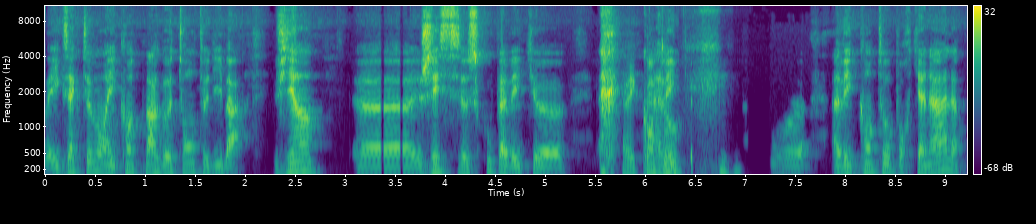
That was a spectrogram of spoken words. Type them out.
Euh, exactement. Et quand Margoton te dit bah viens, euh, j'ai ce scoop avec avec Canto pour, avec Canto pour Canal.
